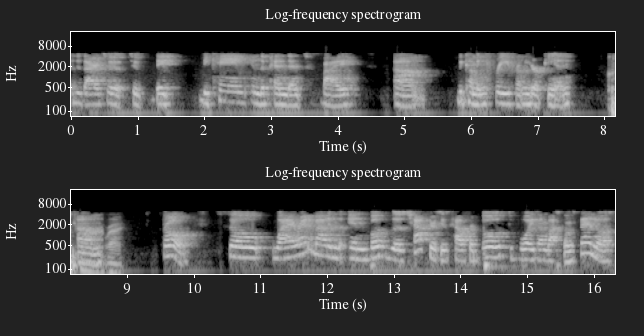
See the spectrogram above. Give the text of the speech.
a desire to, to, they became independent by um, becoming free from European control. Um, right. Control. So what I write about in in both of those chapters is how for both Du Bois and Vasconcelos,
